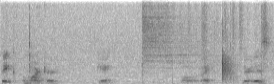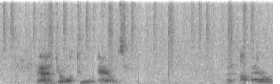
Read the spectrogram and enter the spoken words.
take a marker, okay? Alright, there it is. I'm gonna draw two arrows. An up arrow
